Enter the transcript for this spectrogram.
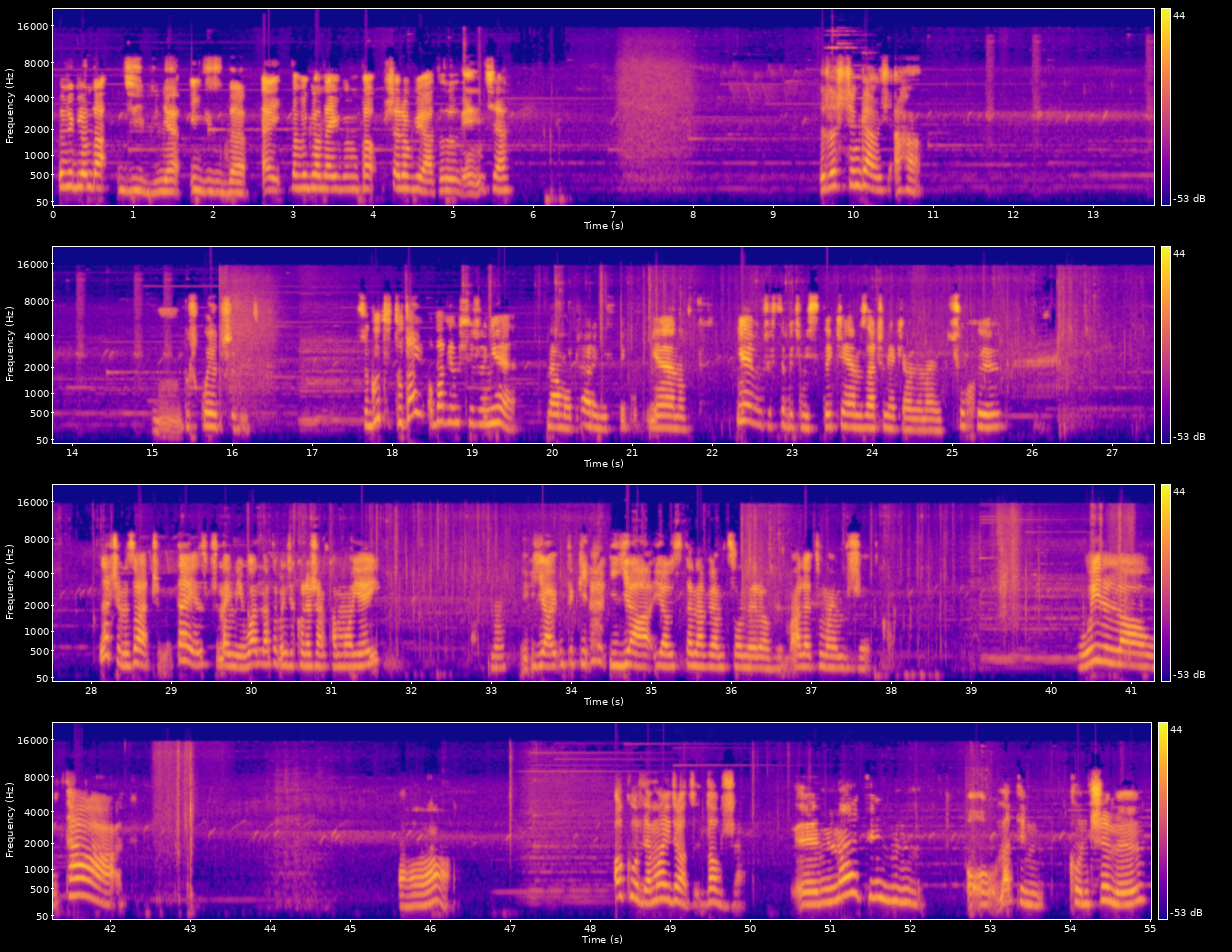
To wygląda dziwnie, XD. Ej, to wygląda jakbym to przerobiła, to zdjęcie. Rozciągamy się, aha. Hmm, poszukuję przygód. Przygód tutaj? Obawiam się, że nie. Na moczary mistyków. Nie no. Nie wiem, czy chcę być mistykiem. Zobaczymy, jakie one mają ciuchy. Zobaczymy, zobaczymy. Ta jest przynajmniej ładna, to będzie koleżanka mojej. No. Ja, taki, ja, ja ustanawiam, co one robią, ale tu mają brzydko. Willow, tak! O! O kurde, moi drodzy, dobrze. Yy, Na tym, o, na tym kończymy.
